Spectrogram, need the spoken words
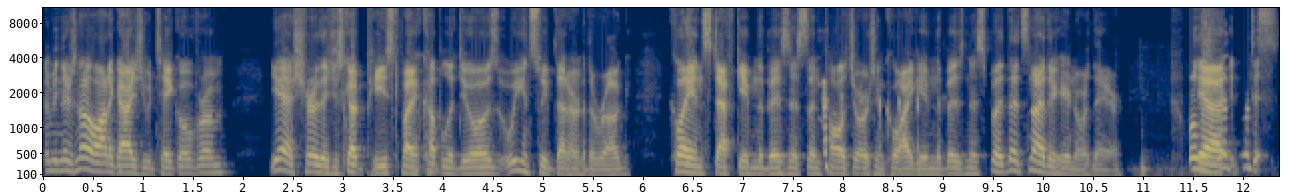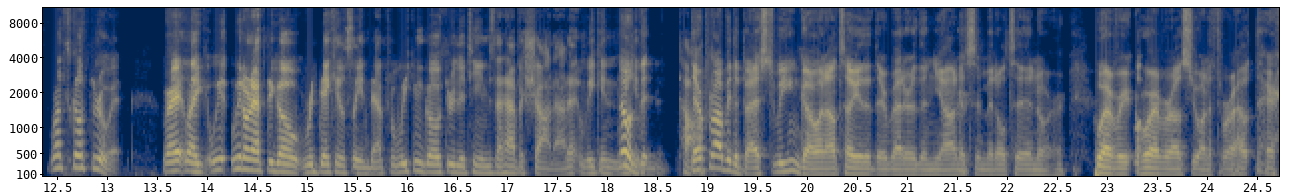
I mean, there's not a lot of guys you would take over them. Yeah, sure, they just got pieced by a couple of duos. We can sweep that under the rug. Klay and Steph gave him the business, then Paul George and Kawhi gave him the business, but that's neither here nor there. Well, Yeah, let, it- let's let's go through it, right? Like, we, we don't have to go ridiculously in depth, but we can go through the teams that have a shot at it, and we can No, we can th- talk. They're probably the best. We can go, and I'll tell you that they're better than Giannis and Middleton or whoever oh. whoever else you want to throw out there.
